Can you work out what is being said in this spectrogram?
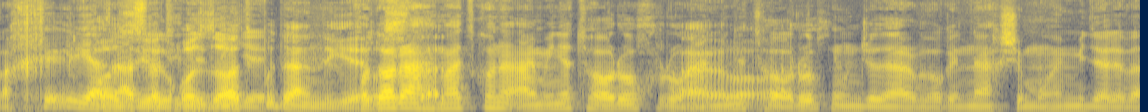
و خیلی از اساتید دیگه. بودن دیگه خدا استاد. رحمت کنه امین تارخ رو. امین تارخ اونجا در واقع نقش مهمی داره و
